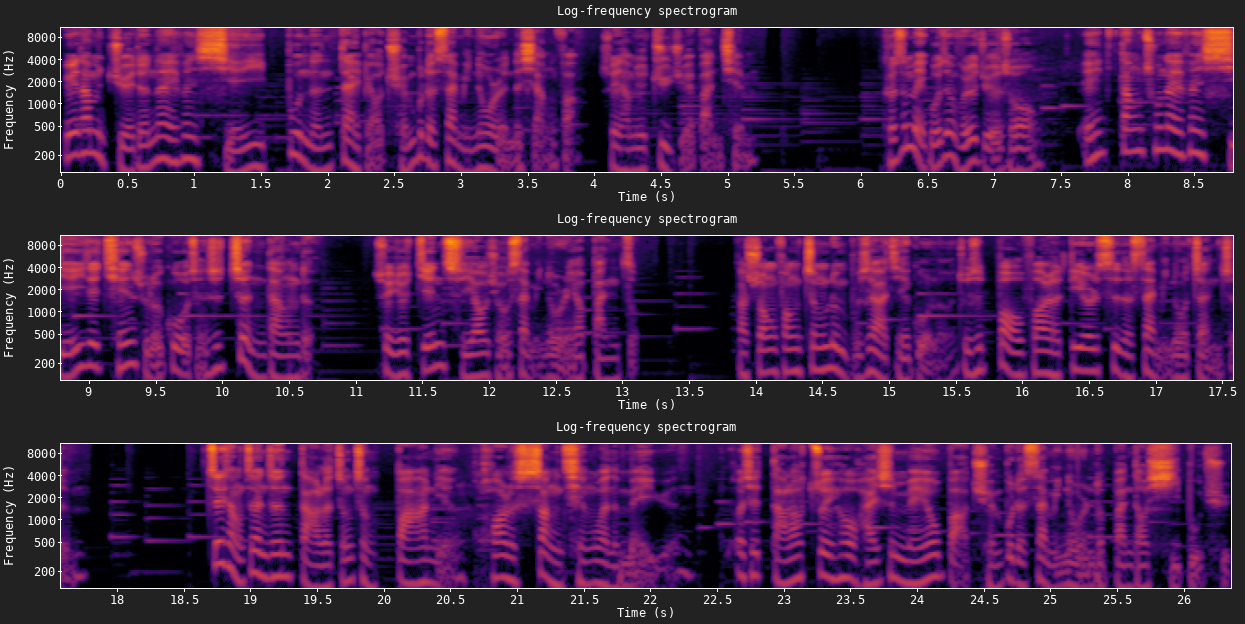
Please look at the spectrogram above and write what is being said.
因为他们觉得那一份协议不能代表全部的塞米诺人的想法，所以他们就拒绝搬迁。可是美国政府就觉得说，诶，当初那一份协议在签署的过程是正当的，所以就坚持要求塞米诺人要搬走。那双方争论不下结果呢，就是爆发了第二次的塞米诺战争。这场战争打了整整八年，花了上千万的美元，而且打到最后还是没有把全部的塞米诺人都搬到西部去。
